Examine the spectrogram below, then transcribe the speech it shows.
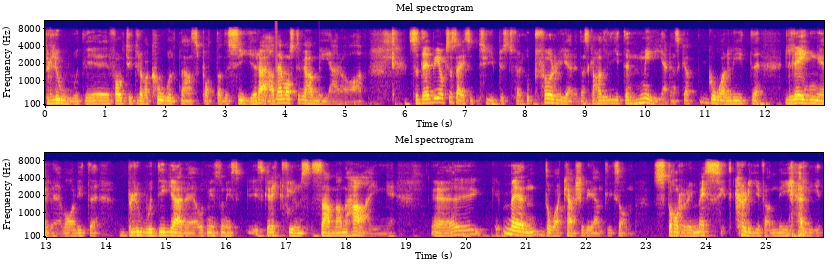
blod. Eh, folk tyckte det var coolt när han spottade syra. Ja, det måste vi ha mer av. Så det blir också säga så typiskt för uppföljare. Den ska ha lite mer. Den ska gå lite längre. Vara lite blodigare. Åtminstone i skräckfilmssammanhang. Eh, men då kanske rent liksom storymässigt kliva ner lite.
